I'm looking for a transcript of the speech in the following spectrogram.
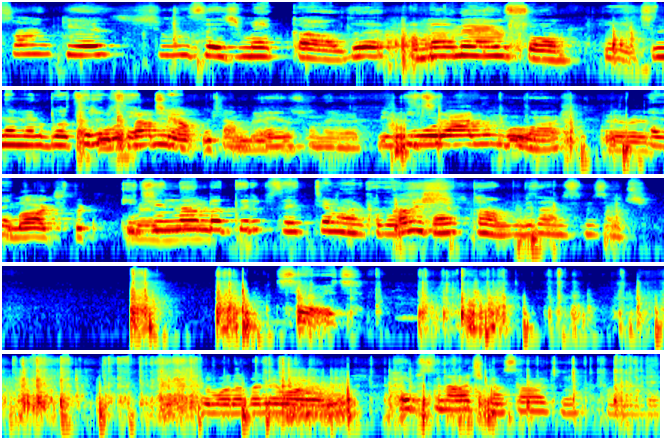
son kez şunu seçmek kaldı. Ama onu en son. Evet, İçinden böyle batırıp Onu sen mi seçeceğim. yapmıştın? Tam en son evet. Bir de Buğra'nın bu var. Evet, Evet. bunu açtık. İçinden batırıp seçeceğim Ama arkadaşlar. şu, tamam bir tanesini seç. Şöyle iç. Üç numarada ne varmış? Hepsini açma sakin. Hadi.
